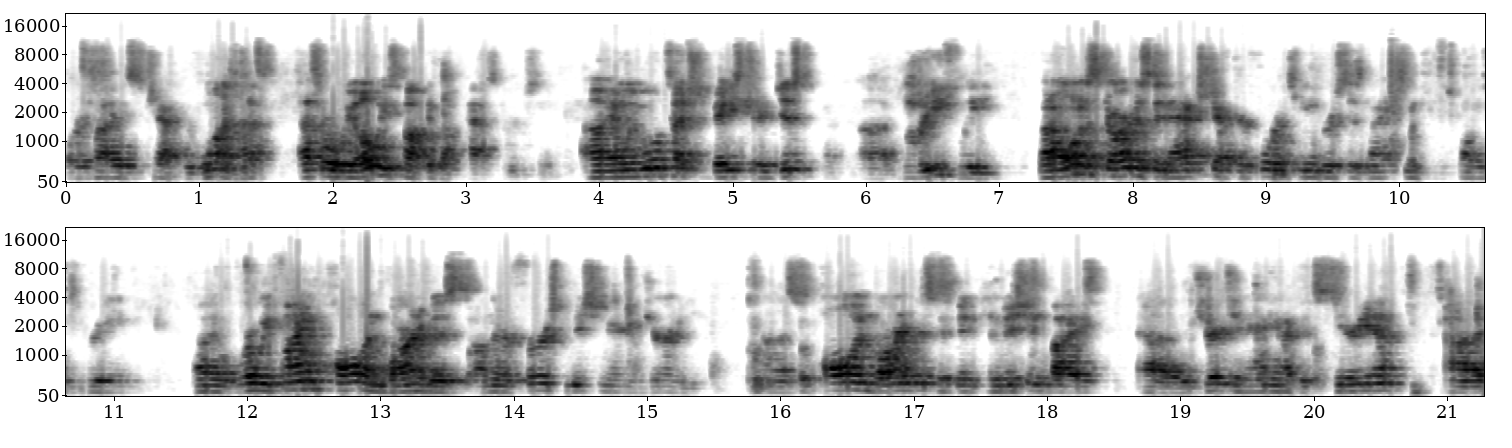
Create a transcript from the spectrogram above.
or Titus chapter 1. That's, that's where we always talk about pastors. Uh, and we will touch base there just uh, briefly. But I want to start us in Acts chapter 14, verses 19 through 23, uh, where we find Paul and Barnabas on their first missionary journey. Uh, so Paul and Barnabas have been commissioned by uh, the church in Antioch of Syria uh,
